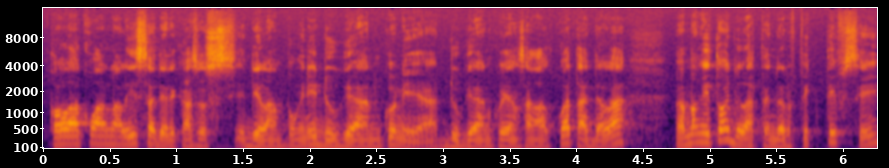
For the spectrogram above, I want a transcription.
kalau aku analisa dari kasus di Lampung ini dugaanku nih ya, dugaanku yang sangat kuat adalah memang itu adalah tender fiktif sih.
